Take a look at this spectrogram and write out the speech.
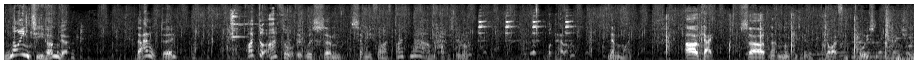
90 hunger. That'll do. I thought I thought it was um, 75. I, no, I'm obviously wrong. What the hell? Never mind. Okay, so that monkey's going to die from poisoning eventually.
